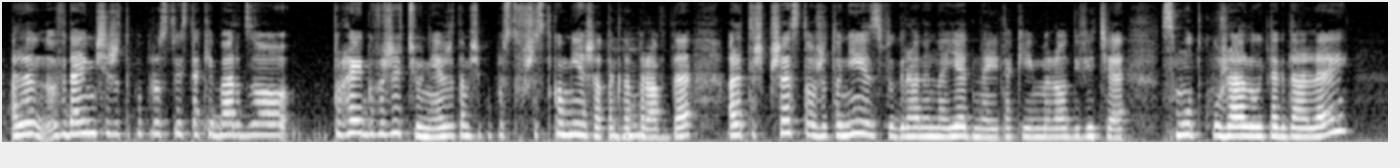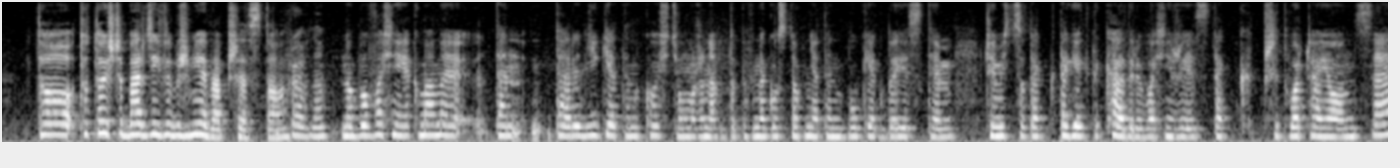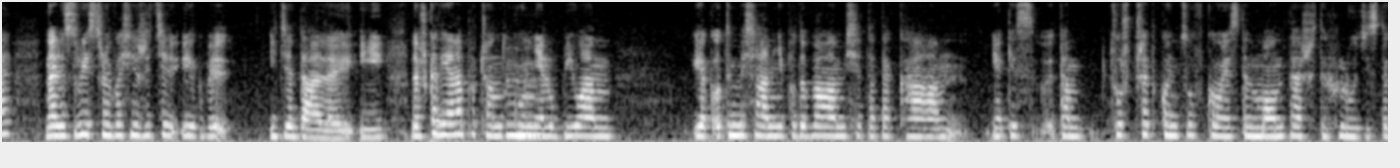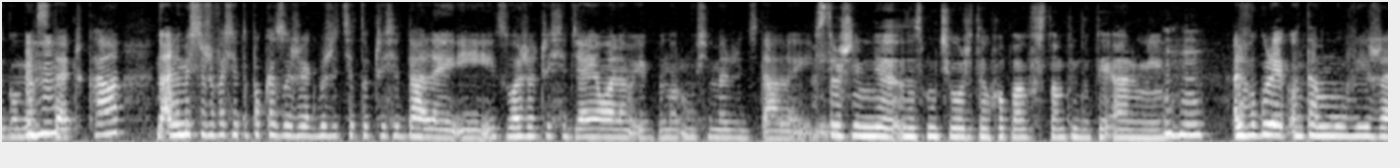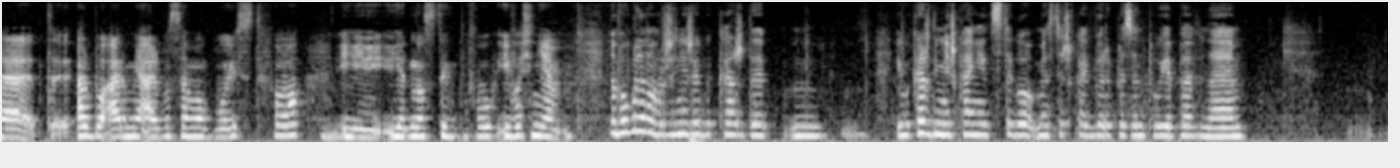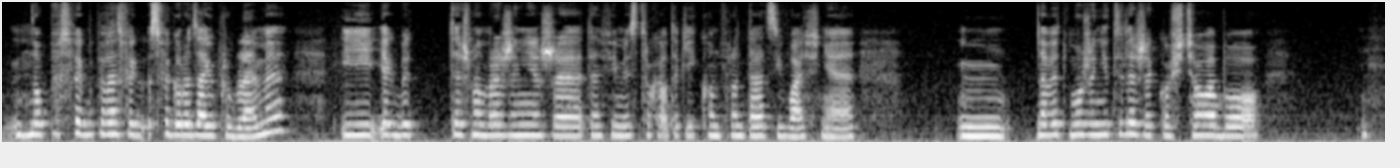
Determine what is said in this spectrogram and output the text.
Ale no, wydaje mi się, że to po prostu jest takie bardzo trochę jak w życiu, nie? Że tam się po prostu wszystko miesza tak mhm. naprawdę, ale też przez to, że to nie jest wygrane na jednej takiej melodii, wiecie, smutku, żalu i tak dalej, to, to to jeszcze bardziej wybrzmiewa przez to. Prawda. No bo właśnie jak mamy ten, ta religia, ten kościół, może nawet do pewnego stopnia ten Bóg jakby jest tym czymś, co tak, tak jak te kadry właśnie, że jest tak przytłaczające, no ale z drugiej strony właśnie życie jakby idzie dalej i na przykład ja na początku mm. nie lubiłam, jak o tym myślałam, nie podobała mi się ta taka, jak jest tam tuż przed końcówką jest ten montaż tych ludzi z tego mhm. miasteczka, no ale myślę, że właśnie to pokazuje, że jakby życie toczy się dalej i złe rzeczy się dzieją, ale jakby no, musimy żyć dalej. Strasznie mnie zasmuciło, że ten chłopak wstąpił do tej armii. Mhm. Ale w ogóle jak on tam mówi, że albo armia, albo samobójstwo mm. i jedno z tych dwóch i właśnie... No w ogóle mam wrażenie, że jakby każdy mm, jakby każdy mieszkaniec tego miasteczka jakby reprezentuje pewne no jakby pewne swego, swego rodzaju problemy i jakby też mam wrażenie, że ten film jest trochę o takiej konfrontacji właśnie mm, nawet może nie tyle, że kościoła, bo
